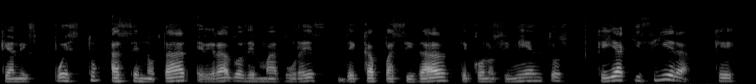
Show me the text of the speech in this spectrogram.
que han expuesto hace notar el grado de madurez, de capacidad, de conocimientos que ya quisiera que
